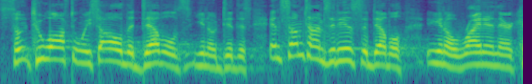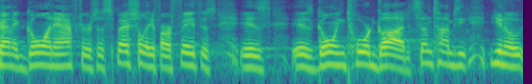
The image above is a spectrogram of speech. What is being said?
So too often we say, oh, the devils, you know, did this. And sometimes it is the devil, you know, right in there kind of going after us, especially if our faith is, is, is going toward God. Sometimes he, you know,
